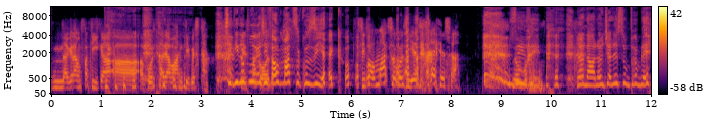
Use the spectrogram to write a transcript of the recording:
una gran fatica a, a, portare avanti questa Sì, dillo questa pure, cosa. si fa un mazzo così, ecco. Si fa un mazzo così, esatto. Sì, sì. No, no, non c'è nessun problema.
